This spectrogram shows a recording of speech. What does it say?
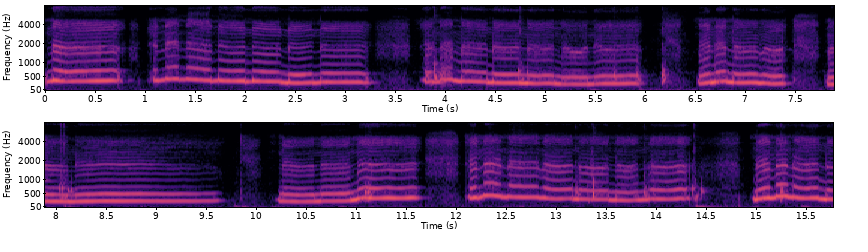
na na na na na.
